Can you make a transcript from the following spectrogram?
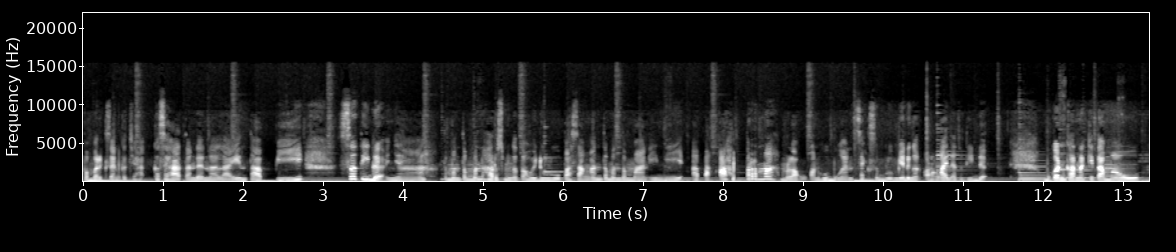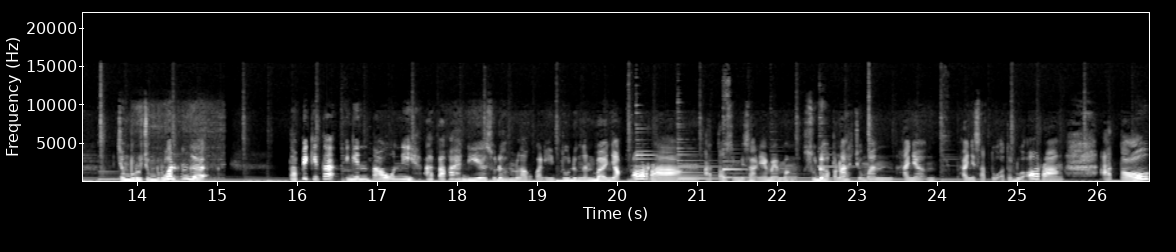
pemeriksaan kesehatan dan lain-lain. Tapi setidaknya teman-teman harus mengetahui dulu pasangan teman-teman ini apakah pernah melakukan hubungan seks sebelumnya dengan orang lain atau tidak. Bukan karena kita mau cemburu-cemburuan enggak tapi kita ingin tahu nih apakah dia sudah melakukan itu dengan banyak orang? Atau misalnya memang sudah pernah cuman hanya hanya satu atau dua orang? Atau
